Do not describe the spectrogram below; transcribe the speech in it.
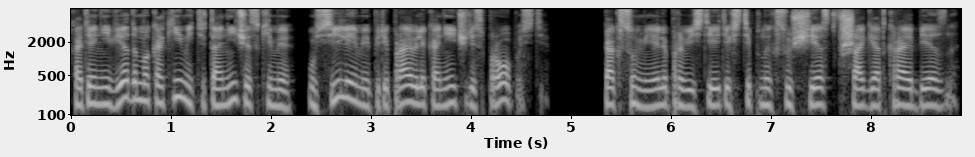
хотя неведомо какими титаническими усилиями переправили коней через пропасти, как сумели провести этих степных существ в шаге от края бездны.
